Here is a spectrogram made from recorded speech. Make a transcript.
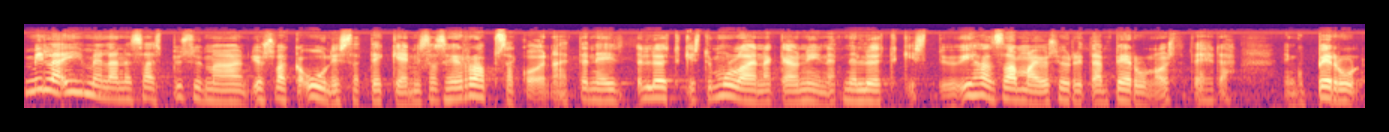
Millä ihmeellä ne saisi pysymään, jos vaikka uunissa tekee, niin se rapsakoina, että ne ei lötkisty. Mulla aina käy niin, että ne lötkistyy. Ihan sama, jos yritän perunoista tehdä niin kuin perun,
